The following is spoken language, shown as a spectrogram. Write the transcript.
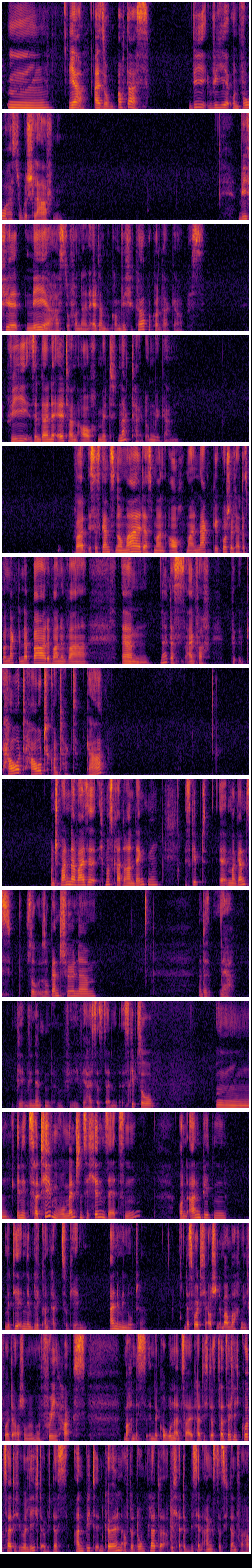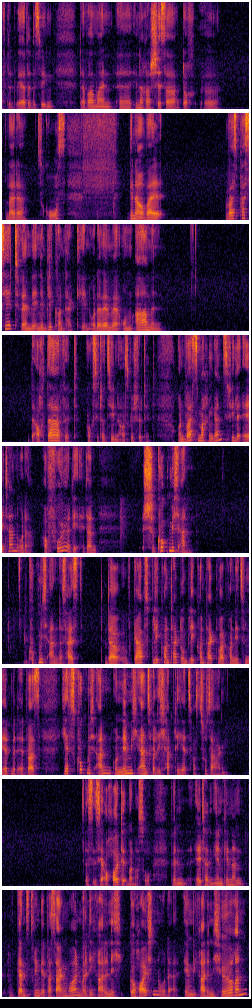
Mm, ja, also auch das. Wie, wie und wo hast du geschlafen? Wie viel Nähe hast du von deinen Eltern bekommen? Wie viel Körperkontakt gab es? Wie sind deine Eltern auch mit Nacktheit umgegangen? War, ist es ganz normal, dass man auch mal nackt gekuschelt hat, dass man nackt in der Badewanne war? Ähm, ne, dass es einfach Haut-Haut-Kontakt gab? Und spannenderweise, ich muss gerade daran denken, es gibt ja immer ganz, so, so ganz schöne, das, ja, wie, wie nennt wie, wie heißt das denn? Es gibt so mh, mm, Initiativen, wo Menschen sich hinsetzen und anbieten, mit dir in den Blickkontakt zu gehen. Eine Minute. Das wollte ich auch schon immer machen. Ich wollte auch schon immer Free Hugs machen. Das in der Corona-Zeit hatte ich das tatsächlich kurzzeitig überlegt, ob ich das anbiete in Köln auf der Domplatte, aber ich hatte ein bisschen Angst, dass ich dann verhaftet werde. Deswegen, da war mein äh, innerer Schisser doch äh, leider zu groß. Genau, weil was passiert, wenn wir in den Blickkontakt gehen oder wenn wir umarmen? Auch da wird Oxytocin ausgeschüttet. Und was machen ganz viele Eltern oder auch früher die Eltern? Guck mich an. Guck mich an. Das heißt, da gab es Blickkontakt und Blickkontakt war konditioniert mit etwas, jetzt guck mich an und nimm mich ernst, weil ich habe dir jetzt was zu sagen. Das ist ja auch heute immer noch so. Wenn Eltern ihren Kindern ganz dringend etwas sagen wollen, weil die gerade nicht gehorchen oder irgendwie gerade nicht hören,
